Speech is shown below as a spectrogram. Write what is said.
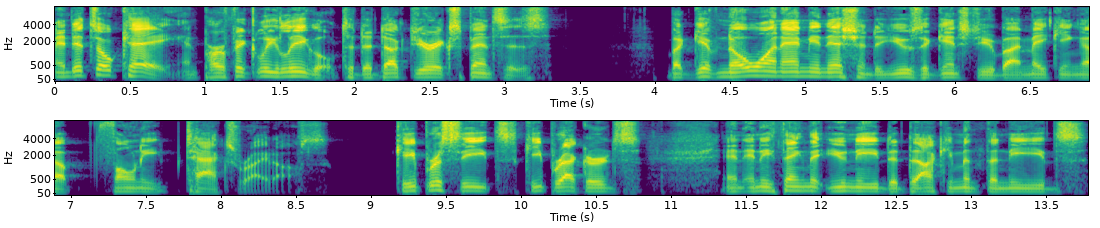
And it's okay and perfectly legal to deduct your expenses, but give no one ammunition to use against you by making up phony tax write offs. Keep receipts, keep records, and anything that you need to document the needs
